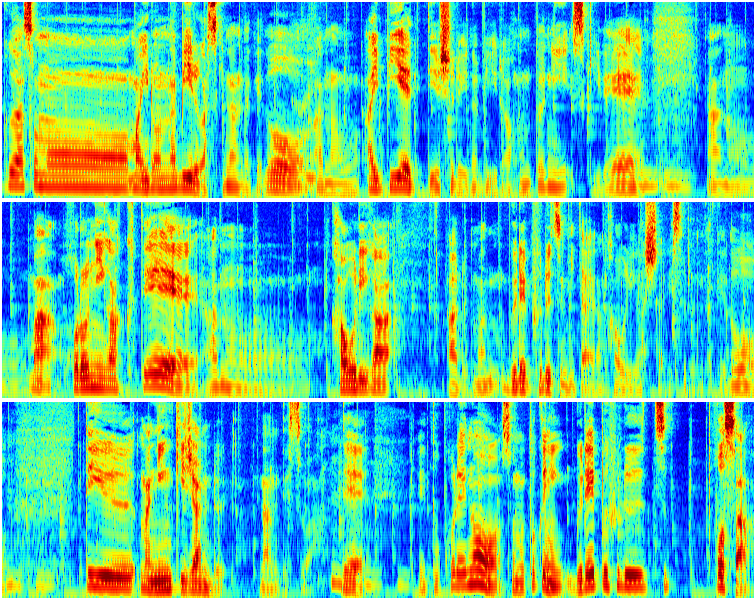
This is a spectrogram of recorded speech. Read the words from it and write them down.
僕はその、まあ、いろんなビールが好きなんだけど、はい。あの IPA っていう種類のビールは本当に好きで、うんうん。あのまあほろ苦くてあの香りがある、まあ、グレープフルーツみたいな香りがしたりするんだけど、うんっていう、まあ、人気ジャンルなんですわ。うんで、うんうん。えっと、これのその特にグレープフルーツっぽさ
